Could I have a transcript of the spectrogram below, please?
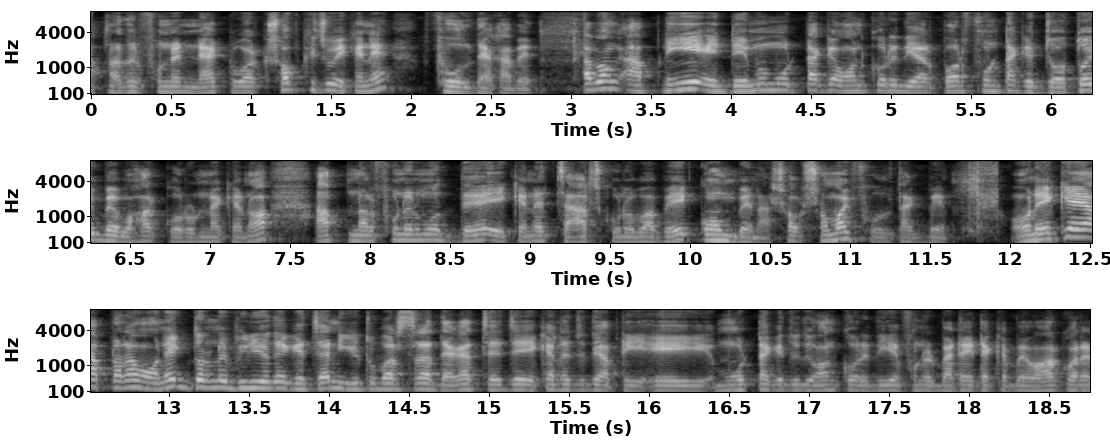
আপনাদের ফোনের নেটওয়ার্ক সব কিছু এখানে ফুল দেখাবে। এবং আপনি এই ডেমো মোডটাকে অন করে দেওয়ার পর ফোনটাকে যতই ব্যবহার করুন না কেন, আপনার ফোনের মধ্যে এখানে চার্জ কোনোভাবে কমবে না, সব সময় ফুল থাকবে। অনেকে আপনারা অনেক ধরনের ভিডিও দেখেছেন ইউটিউবার্সরা দেখাচ্ছে যে এখানে যদি আপনি এই মোডটাকে যদি অন করে দিয়ে ফোনের ব্যাটারিটাকে ব্যবহার করেন,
